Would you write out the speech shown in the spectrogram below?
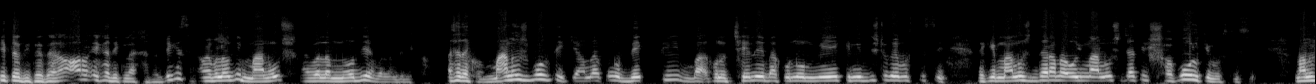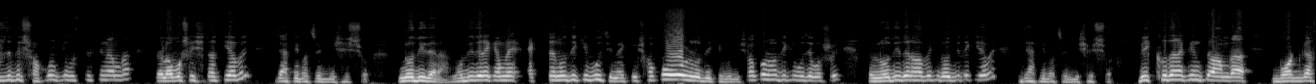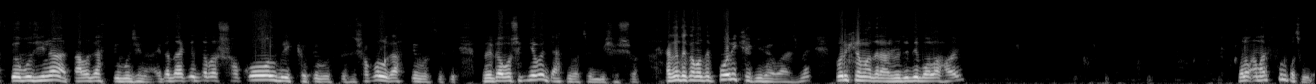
ইত্যাদি ইত্যাদি আরও একাধিক লেখা যায় ঠিক আছে? আমি বললাম কি? মানুষ। আমি বললাম নদী, আমি বললাম বৃক্ষ। আচ্ছা দেখো, মানুষ বলতে কি আমরা কোনো ব্যক্তি বা কোনো ছেলে বা কোনো মেয়েকে নির্দিষ্ট করে বুঝতেছি নাকি মানুষ দ্বারা আমরা ওই মানুষ জাতির সকলকে বুঝতেছি মানুষ যদি সকলকে বুঝতেছি না আমরা, তাহলে অবশ্যই সেটা কি হবে? জাতিবাচক বিশেষ্য। নদী দ্বারা। নদী দ্বারা কি আমরা একটা নদীকে বুঝি, নাকি সকল নদীকে বুঝি? সকল নদীকে বুঝি অবশ্যই। তো নদী দ্বারা হবে কি? নদীটা কি হবে? জাতিবাচক বিশেষ্য। বৃক্ষ দ্বারা কিন্তু আমরা বট গাছকেও বুঝি না, তাল গাছকে বুঝি না। এটা দ্বারা কিন্তু আমরা সকল বৃক্ষকে বুঝতেছি, সকল গাছকে বুঝতেছি। তো এটা অবশ্যই কি হবে? জাতিবাচক বিশেষ্য। এখন দেখো আমাদের পরীক্ষা কীভাবে আসবে? পরীক্ষা আমাদের আসবে যদি বলা হয়, বলো আমার ফুল পছন্দ।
